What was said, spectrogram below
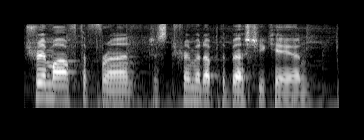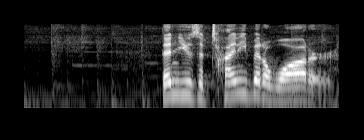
trim off the front, just trim it up the best you can. Then use a tiny bit of water.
